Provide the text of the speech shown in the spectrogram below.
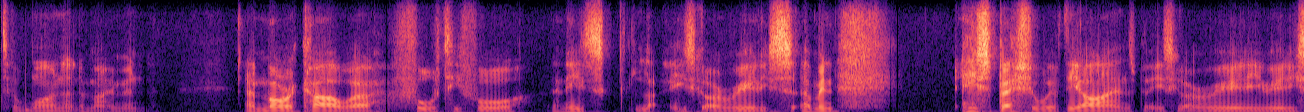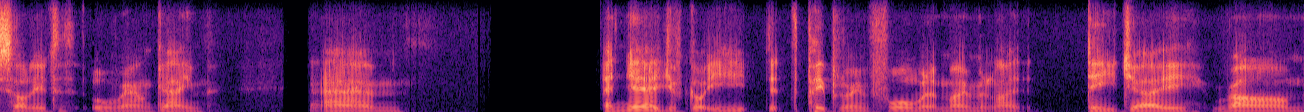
to 1 at the moment. And Morikawa 44 and he's he's got a really I mean he's special with the irons but he's got a really really solid all-round game. Um and yeah, you've got you the, the people are in form at the moment like DJ, Rahm,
